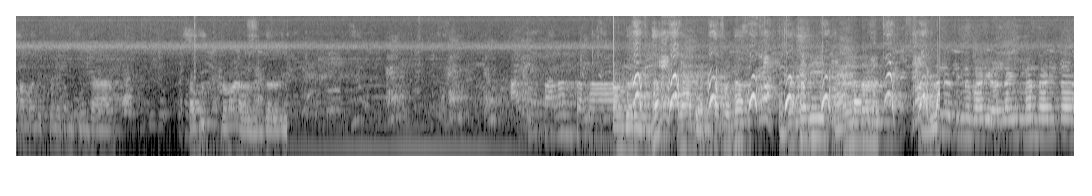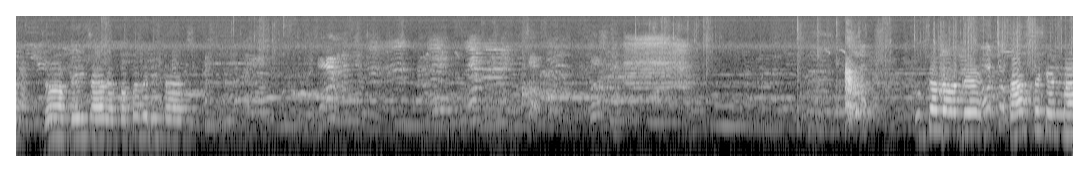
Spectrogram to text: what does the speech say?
सम्बन्धित कुनै किसिमका सबुत प्रमाणहरू जरुरी जसरी ह्यान्डलर जिम्मेवारीहरूलाई इमान्दारिता जवाबदेहिता र कर्तव्यनिष्ठा उक्त दौडले सात सेकेन्डमा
